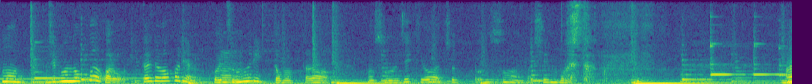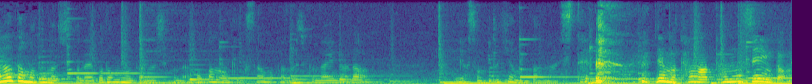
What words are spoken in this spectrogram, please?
う。もう自分の子やから大体わかるやん。こいつ無理って思ったら、もうその時期はちょっとすまんが辛抱した。あなたも楽しくない。子供も楽しくない。他のお客さんも楽しくないならいやその時はもう我慢して。でもた楽しいんかも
